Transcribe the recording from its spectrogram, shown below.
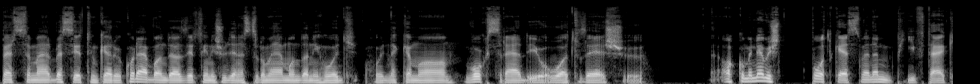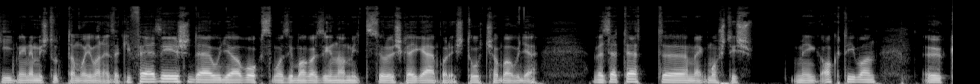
persze már beszéltünk erről korábban, de azért én is ugyanezt tudom elmondani, hogy, hogy nekem a Vox Rádió volt az első. Akkor még nem is podcast, mert nem hívták így, meg nem is tudtam, hogy van ez a kifejezés, de ugye a Vox mozi magazin, amit Szőlőskei Gábor és Tóth Csaba ugye vezetett, meg most is még aktívan, ők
